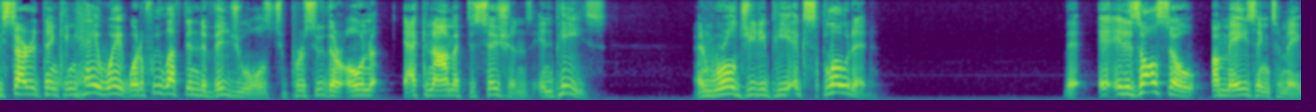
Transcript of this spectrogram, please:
we started thinking, hey, wait, what if we left individuals to pursue their own economic decisions in peace? And world GDP exploded. It is also amazing to me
